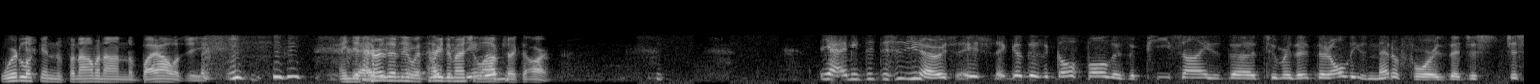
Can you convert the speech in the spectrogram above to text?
weird-looking phenomenon of biology, and you Yeah, turned it into a seen- have you three-dimensional object of art. Yeah, I mean, this is you know, it's it's like uh, there's a golf ball, there's a pea-sized uh, tumor. There, there are all these metaphors that just just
